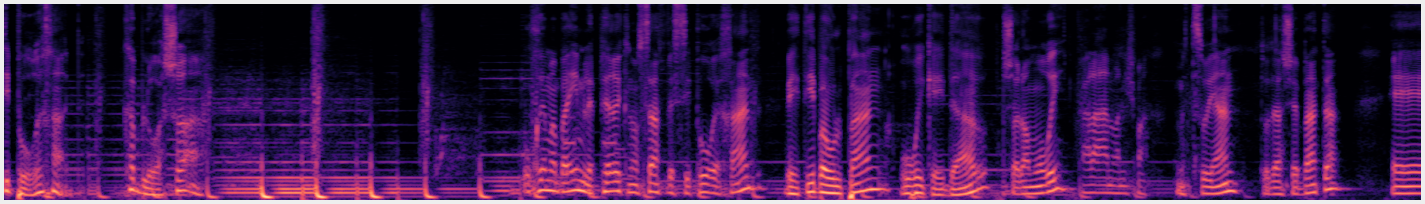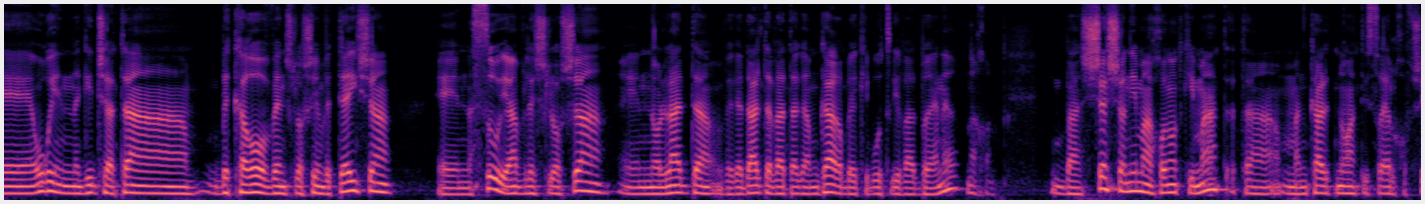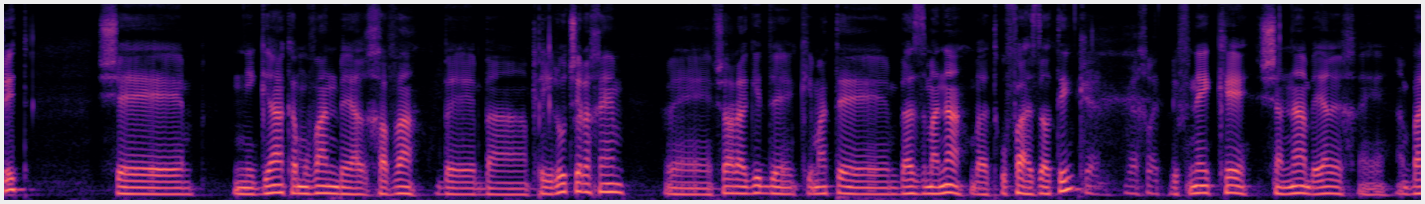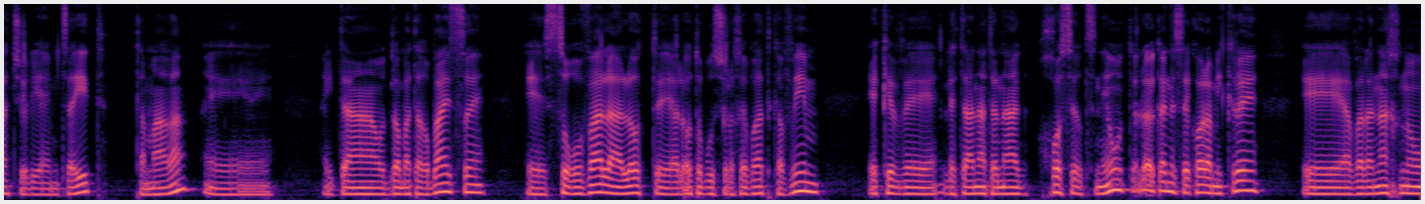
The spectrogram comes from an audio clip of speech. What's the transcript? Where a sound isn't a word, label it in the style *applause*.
סיפור אחד. קבלו השראה. ברוכים הבאים לפרק נוסף בסיפור אחד, ואיתי באולפן אורי קידר. שלום אורי. אהלן, מה נשמע? מצוין, תודה שבאת. אה, אורי, נגיד שאתה בקרוב בן 39, אה, נשוי, אב לשלושה, אה, נולדת וגדלת ואתה גם גר בקיבוץ גבעת ברנר. נכון. בשש שנים האחרונות כמעט אתה מנכ"ל תנועת ישראל חופשית, שניגע כמובן בהרחבה בפעילות שלכם, ואפשר להגיד אה, כמעט אה, בהזמנה בתקופה הזאתי. כן, בהחלט. לפני כשנה בערך אה, הבת שלי האמצעית, תמרה, הייתה עוד לא בת 14, סורבה לעלות על אוטובוס של חברת קווים. עקב, לטענת הנהג, חוסר צניעות. לא אכנס לכל המקרה, אבל אנחנו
